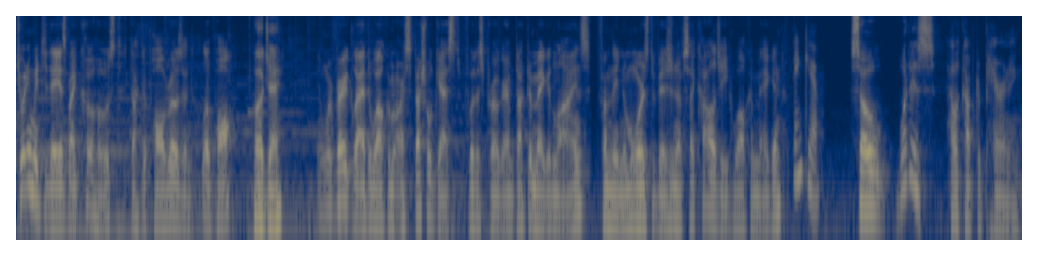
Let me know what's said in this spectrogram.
Joining me today is my co host, Dr. Paul Rosen. Hello, Paul. Hello, Jay. And we're very glad to welcome our special guest for this program, Dr. Meghan Lines from the Nemours Division of Psychology. Welcome, Meghan. Thank you. So, what is helicopter parenting?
